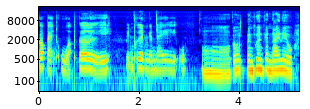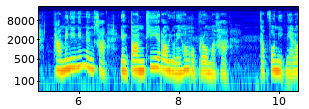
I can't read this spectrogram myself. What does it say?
ก็แปดขวบก็เลย เป็นเพื่อนกันได้เร็วอ๋อ ก็เป็นเพื่อนกันได้เร็ว ถามมินินิดนึงค่ะ อย่างตอนที่เราอยู่ในห้องอบรมอะค่ะ กับโฟนิกเนี่ยเรา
